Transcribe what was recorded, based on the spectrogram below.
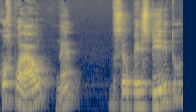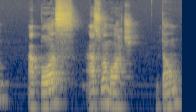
corporal, né, do seu perispírito após a sua morte. Então,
